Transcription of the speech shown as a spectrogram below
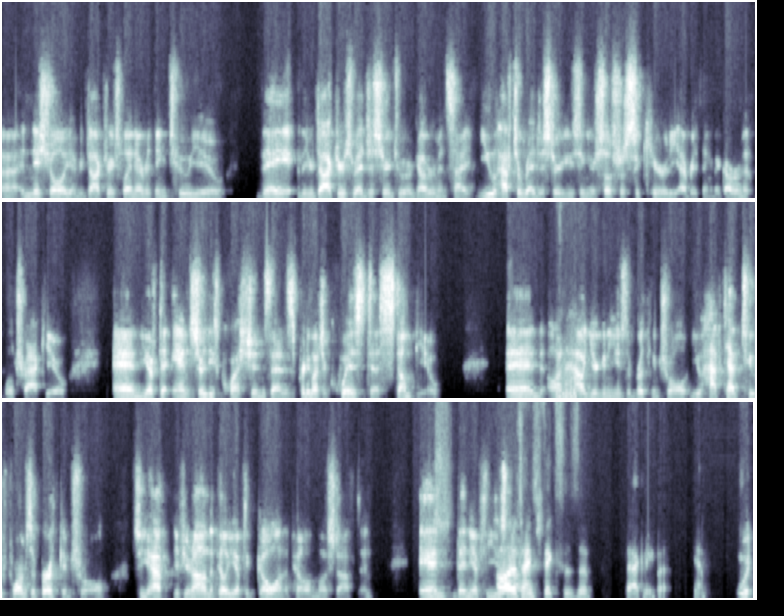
uh, initial, you have your doctor explain everything to you. They, your doctor's registered to a government site. You have to register using your social security, everything. The government will track you. And you have to answer these questions that is pretty much a quiz to stump you and on how you're going to use the birth control, you have to have two forms of birth control. So you have, if you're not on the pill, you have to go on the pill most often, and then you have to use. A lot condoms. of times fixes the, acne, but. Which,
